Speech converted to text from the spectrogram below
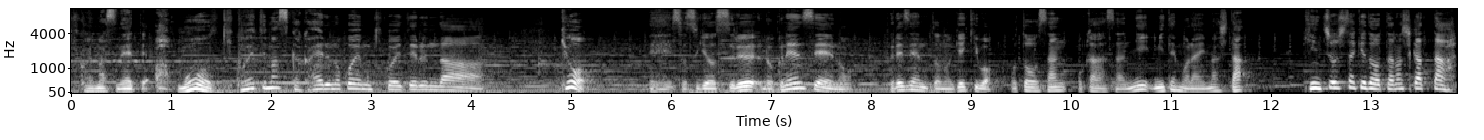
聞こえますねって。あもう聞こえてますか？カエルの声も聞こえてるんだ。今日、えー、卒業する6年生のプレゼントの劇をお父さんお母さんに見てもらいました。緊張したけど楽しかった。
